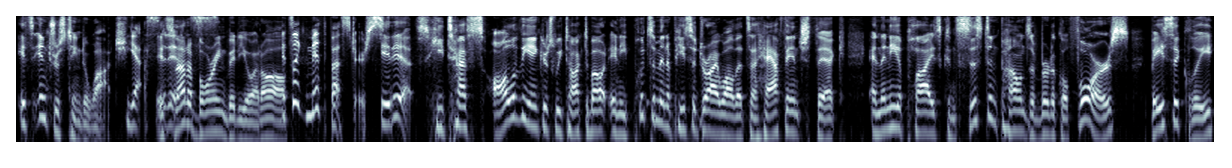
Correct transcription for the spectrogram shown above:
It's interesting to watch. Yes, It's it not a boring video at all. It's like Mythbusters. It is. He tests all of the anchors we talked about and he puts them in a piece of drywall that's a half inch thick. And then he applies consistent pounds of vertical force, basically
